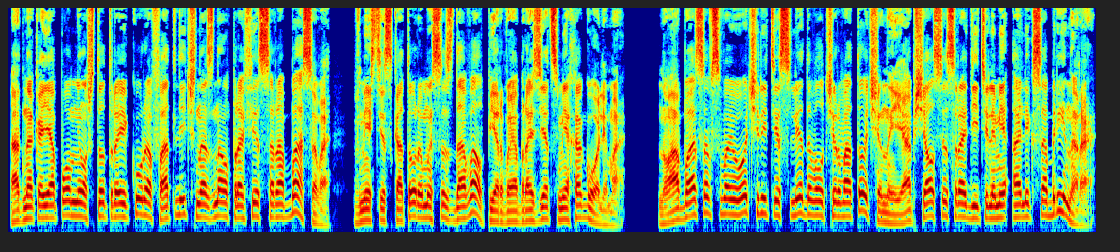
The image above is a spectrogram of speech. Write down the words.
Однако я помнил, что Троекуров отлично знал профессора Басова, вместе с которым и создавал первый образец меха-голема. Но Абасов, в свою очередь, исследовал червоточины и общался с родителями Алекса Бринера.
